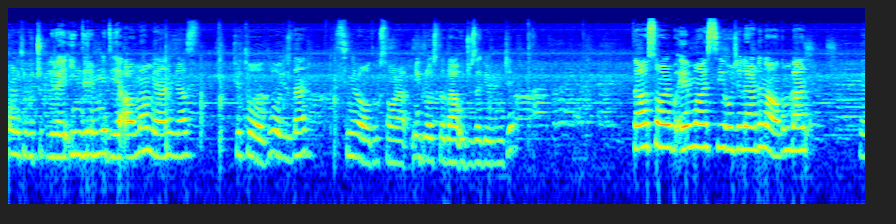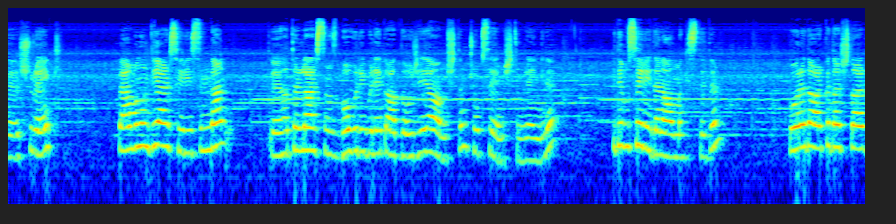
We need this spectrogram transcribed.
12,5 liraya indirimli diye almam yani biraz kötü oldu. O yüzden sinir oldum sonra Migros'ta daha ucuza görünce. Daha sonra bu NYC ojelerden aldım. Ben e, şu renk. Ben bunun diğer serisinden e, hatırlarsınız Bowery Black adlı ojeyi almıştım. Çok sevmiştim rengini. Bir de bu seriden almak istedim. Bu arada arkadaşlar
